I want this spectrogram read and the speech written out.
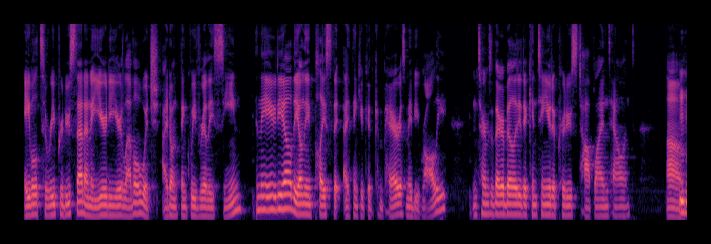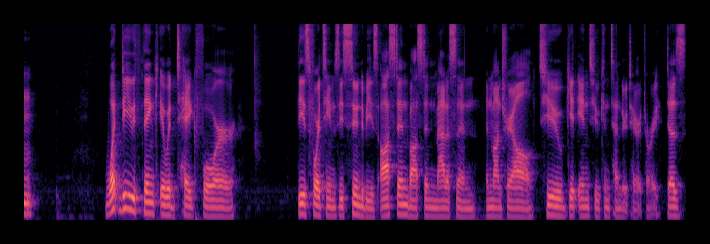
able to reproduce that on a year to year level, which I don't think we've really seen in the AUDL. The only place that I think you could compare is maybe Raleigh in terms of their ability to continue to produce top line talent. Um, mm-hmm. What do you think it would take for these four teams, these soon to be's, Austin, Boston, Madison, and Montreal, to get into contender territory? Does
